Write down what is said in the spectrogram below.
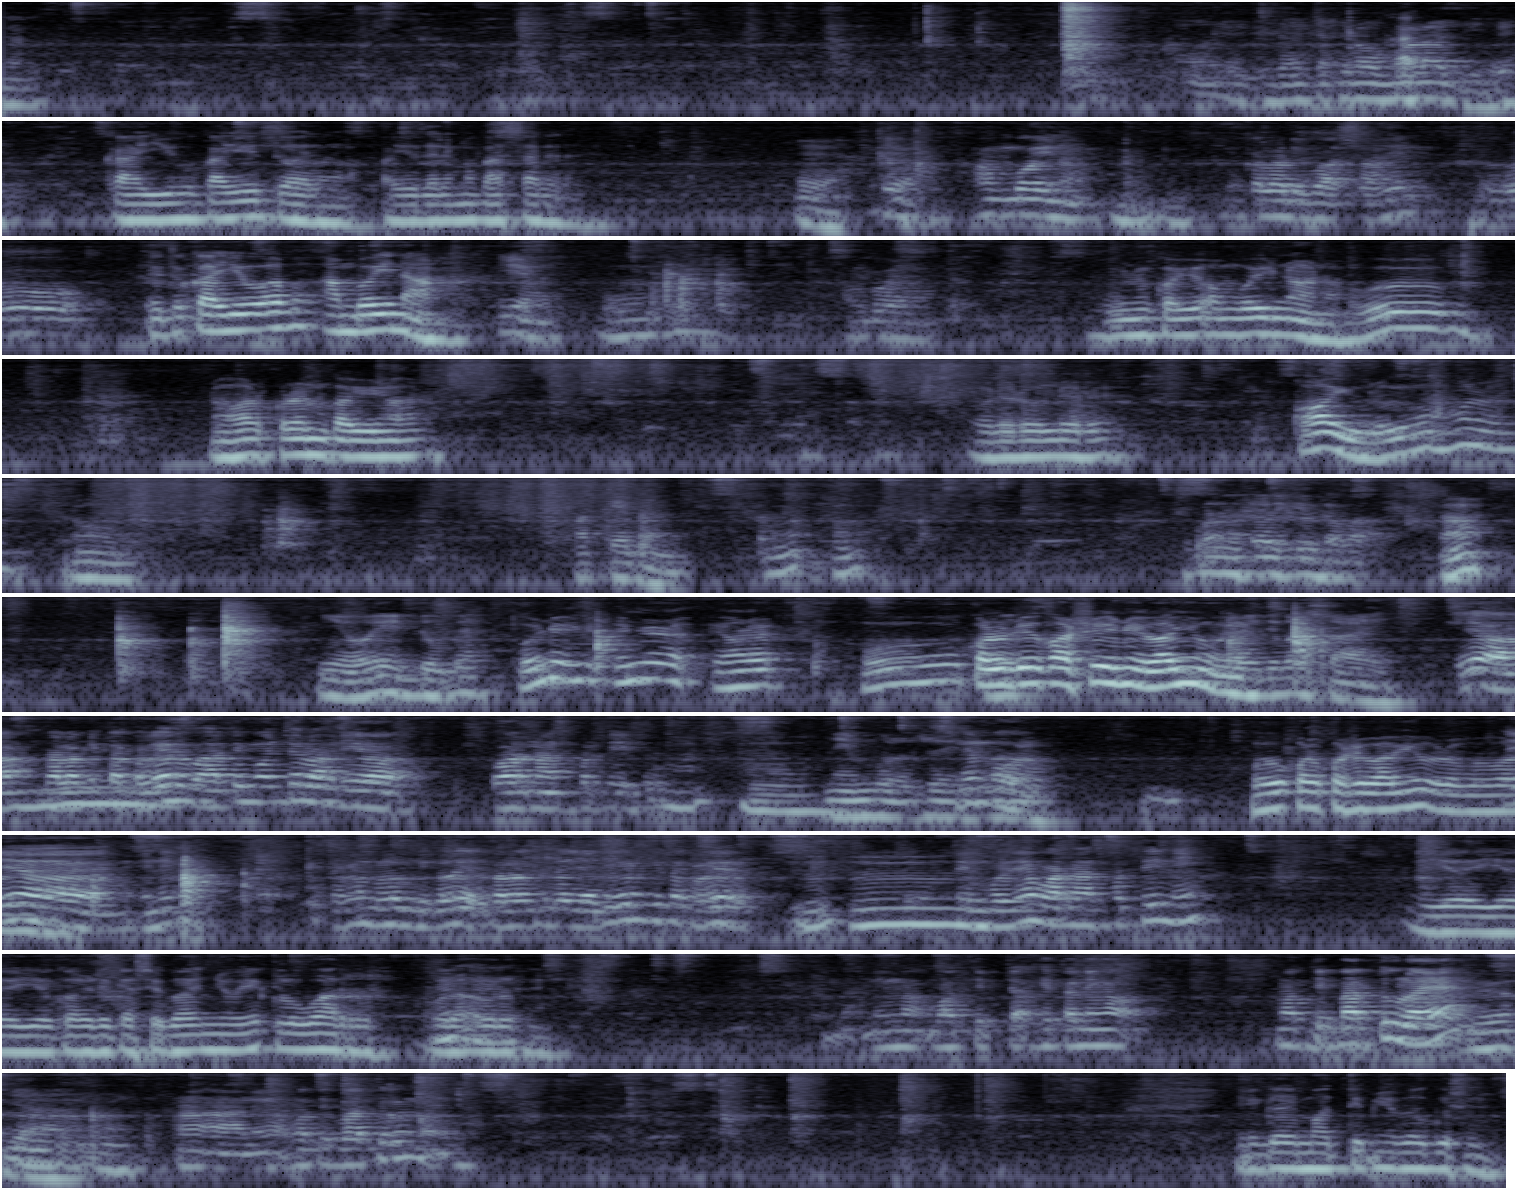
Oh, ya, kayu kayu itu ada kayu dari Makassar. Iya. Iya, amboy no. Kalau dibasahin, lu itu kayu apa amboina iya. Amboy. ini kayu amboina nah Wuh. nah keren kayunya udah kayu lagi mahal oh. Pakai kan. Hah? Iya, hidup ya. Oh, ini, ini yang oh kalau dia kasih ini banyu ya Kalau dibasahin, Iya, kalau kita clear berarti muncullah dia warna seperti itu. Hmm. nimbul. Nimbul. oh kalau kasih banyu berapa banyak Iya, ini kan belum di clear. Kalau sudah jadi kan kita clear. Hmm. Timbulnya warna seperti ini. iya iya iya kalau dikasih banyu ya keluar urat-uratnya Nah, nengok motif cak kita nengok motif batu lah ya. ya. Ya. Ah, nengok motif batu kan. ini gaya motifnya bagus nih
